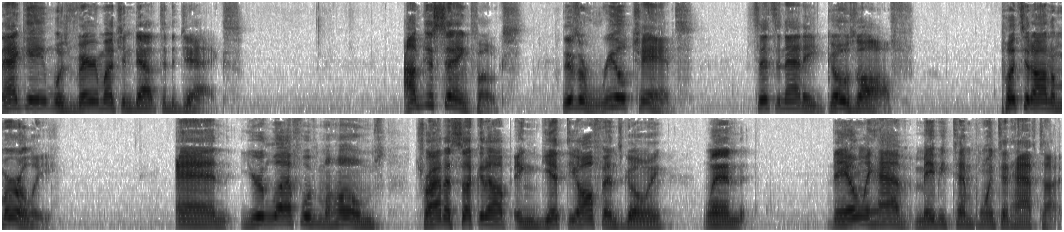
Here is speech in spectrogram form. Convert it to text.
that game was very much in doubt to the Jags. I'm just saying, folks, there's a real chance Cincinnati goes off, puts it on them early, and you're left with Mahomes trying to suck it up and get the offense going when they only have maybe 10 points at halftime.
